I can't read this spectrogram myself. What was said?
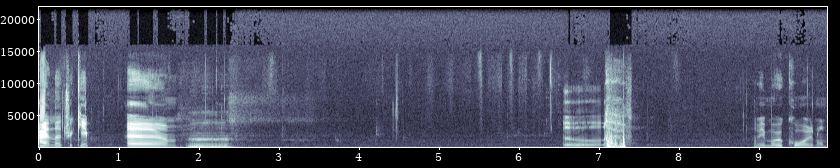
er tricky. Um, Mm. Vi må jo kåre noen.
